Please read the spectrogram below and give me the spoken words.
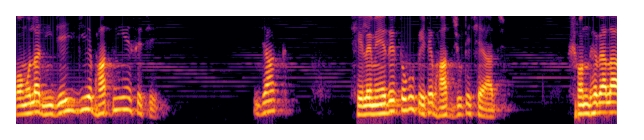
কমলা নিজেই গিয়ে ভাত নিয়ে এসেছে। যাক, ছেলে মেয়েদের তবু পেটে ভাত জুটেছে আজ। সন্ধেবেলা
